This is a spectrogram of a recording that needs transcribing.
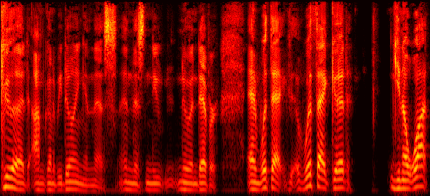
good I'm going to be doing in this, in this new, new endeavor. And with that, with that good, you know what?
